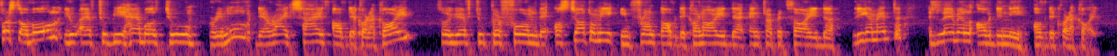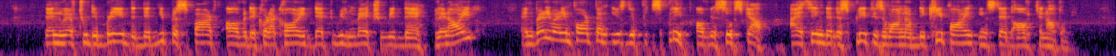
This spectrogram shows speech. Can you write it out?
First of all, you have to be able to remove the right side of the coracoid. So you have to perform the osteotomy in front of the conoid and trapezoid ligament at level of the knee of the coracoid. Then we have to debride the deepest part of the coracoid that will match with the glenoid. And very, very important is the split of the subscap. I think that the split is one of the key points instead of tenotomy.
